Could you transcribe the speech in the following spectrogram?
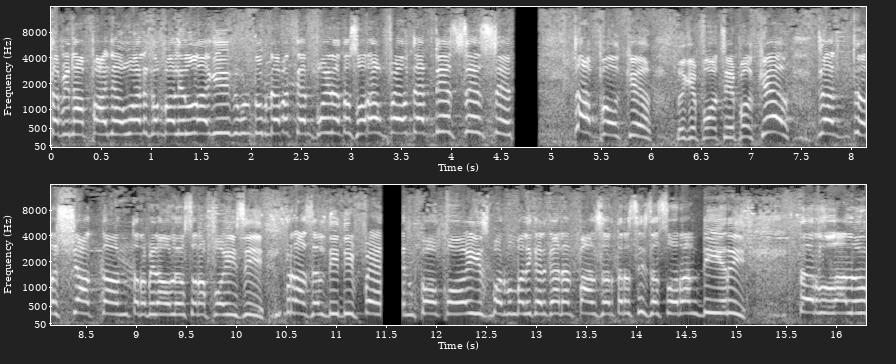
tapi nampaknya One kembali lagi untuk mendapatkan poin atas seorang Fail dan this is it. Double kill, looking for triple kill dan tershutdown terlebih dahulu oleh seorang Poisi berhasil di defend. Koko Esport membalikan keadaan. Panzer tersisa seorang diri. Terlalu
